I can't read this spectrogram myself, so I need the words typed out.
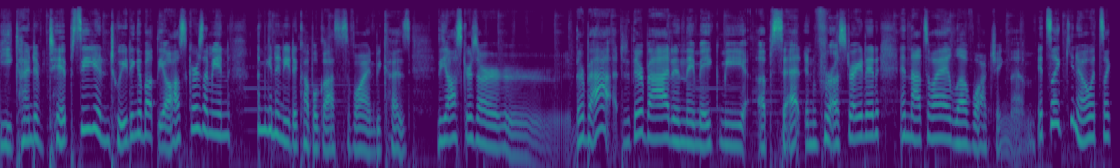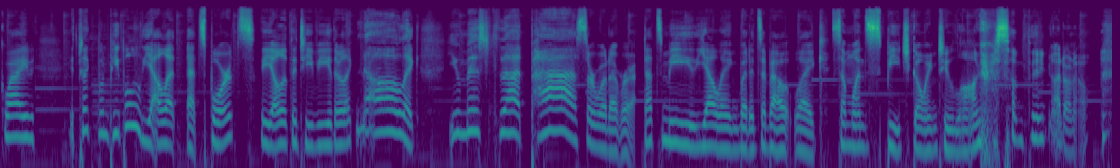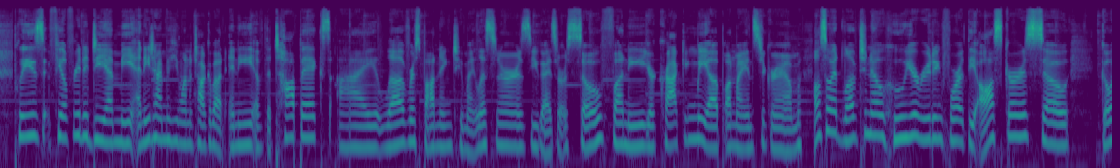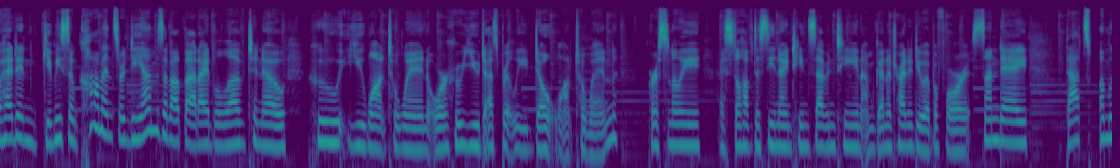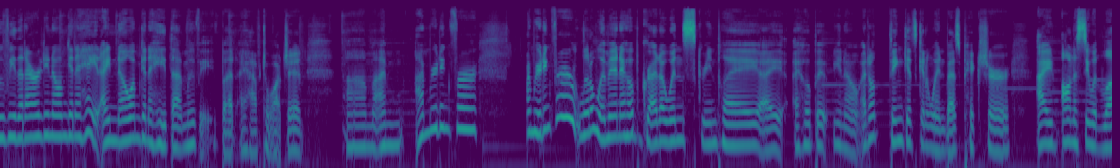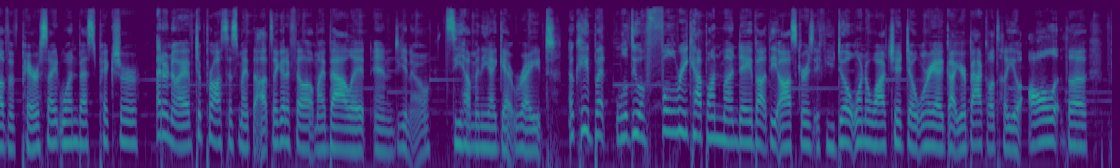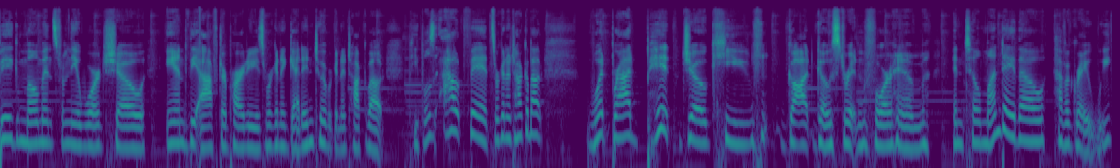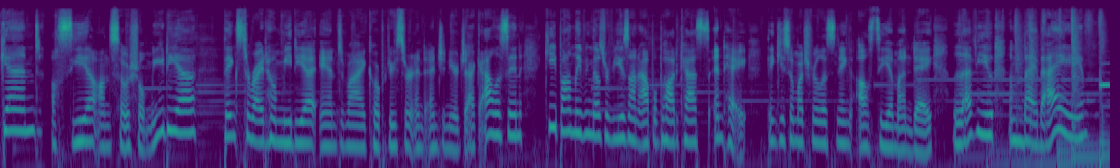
be kind of tipsy and tweeting about the Oscars. I mean, I'm going to need a couple glasses of wine because the Oscars are they're bad. They're bad and they make me upset and frustrated, and that's why I love watching them. It's like, you know, it's like why it's like when people yell at, at sports, they yell at the TV, they're like, no, like, you missed that pass or whatever. That's me yelling, but it's about like someone's speech going too long or something. I don't know. Please feel free to DM me anytime if you want to talk about any of the topics. I love responding to my listeners. You guys are so funny. You're cracking me up on my Instagram. Also, I'd love to know who you're rooting for at the Oscars. So, go ahead and give me some comments or DMs about that. I'd love to know who you want to win or who you desperately don't want to win. Personally, I still have to see 1917. I'm going to try to do it before Sunday. That's a movie that I already know I'm going to hate. I know I'm going to hate that movie, but I have to watch it. Um, I'm I'm rooting for I'm rooting for Little Women. I hope Greta wins screenplay. I, I hope it, you know, I don't think it's going to win Best Picture. I honestly would love if Parasite won Best Picture. I don't know. I have to process my thoughts. I got to fill out my ballot and, you know, see how many I get right. Okay, but we'll do a full recap on Monday about the Oscars. If you don't want to watch it, don't worry. I got your back. I'll tell you all the big moments from the award show and the after parties. We're going to get into it. We're going to talk about people's outfits. We're going to talk about what Brad Pitt joke he got ghost written for him. Until Monday, though, have a great weekend. I'll see you on social media. Thanks to Ride Home Media and my co producer and engineer, Jack Allison. Keep on leaving those reviews on Apple Podcasts. And hey, thank you so much for listening. I'll see you Monday. Love you. Bye bye.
